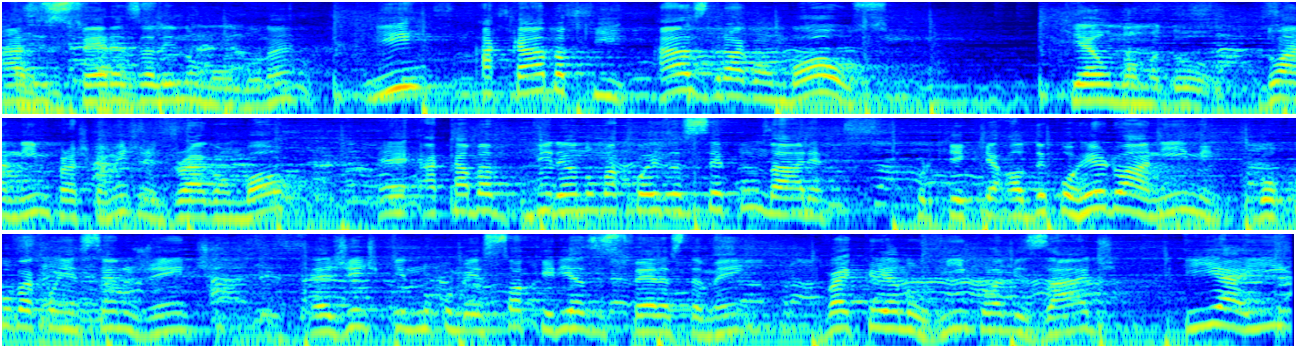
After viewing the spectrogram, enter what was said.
as esferas ali no mundo, né? E acaba que as Dragon Balls, que é o nome do, do anime praticamente, né? Dragon Ball, é, acaba virando uma coisa secundária. Porque que ao decorrer do anime, Goku vai conhecendo gente, é gente que no começo só queria as esferas também, vai criando vínculo, amizade, e aí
